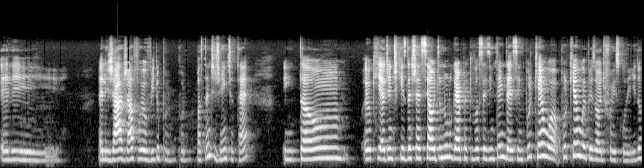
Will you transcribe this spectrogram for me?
ele ele já já foi ouvido por, por bastante gente até. Então, eu que a gente quis deixar esse áudio no lugar para que vocês entendessem por que, o, por que o episódio foi excluído,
